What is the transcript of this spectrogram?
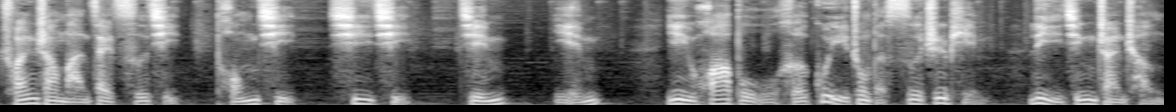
船上满载瓷器、铜器、漆器、金银印花布和贵重的丝织品，历经战城、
